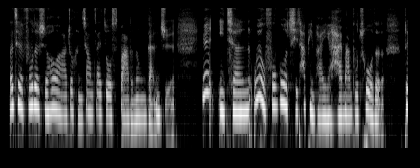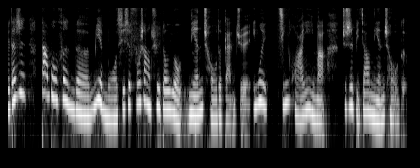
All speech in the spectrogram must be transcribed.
而且敷的时候啊就很像在做 SPA 的那种感觉。因为以前我有敷过其他品牌也还蛮不错的，对，但是大部分的面膜其实敷上去都有粘稠的感觉，因为精华液嘛，就是比较粘稠的。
